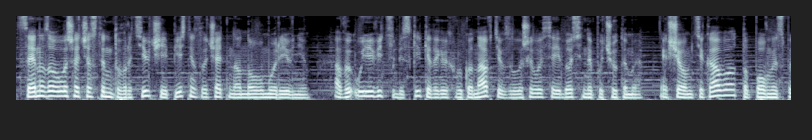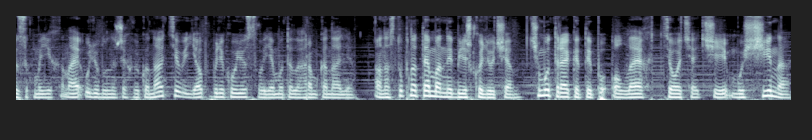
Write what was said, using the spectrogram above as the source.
І це я назвав лише частину творців, чиї пісні звучать на новому рівні. А ви уявіть собі, скільки таких виконавців залишилося і досі непочутими. Якщо вам цікаво, то повний список моїх найулюбленіших виконавців я опублікую в своєму телеграм-каналі. А наступна тема не більш колюча. Чому треки типу Олег, Тьотя чи Мужчина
